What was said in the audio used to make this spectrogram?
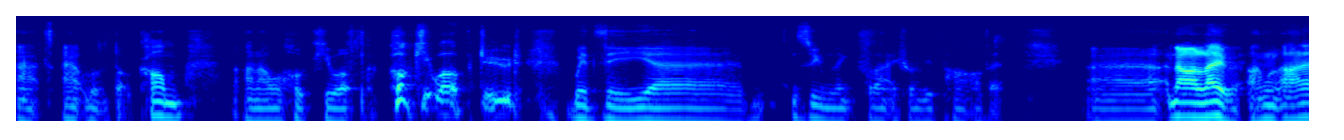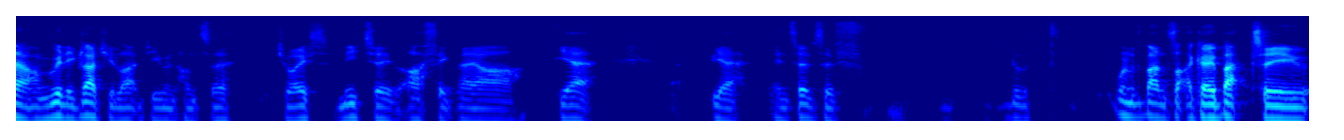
at outlook.com and I will hook you up, hook you up, dude, with the uh, Zoom link for that if you want to be part of it. Uh, no, no, I'm, I know, I'm really glad you like Demon Hunter, Joyce. Me too. I think they are, yeah, yeah. In terms of the, one of the bands that I go back to,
